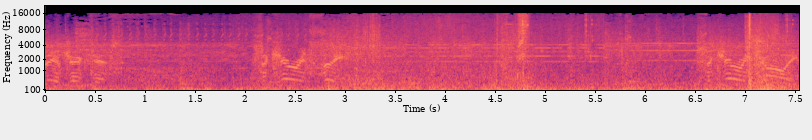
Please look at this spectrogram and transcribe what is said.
the objectives. Securing C. Securing Charlie.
